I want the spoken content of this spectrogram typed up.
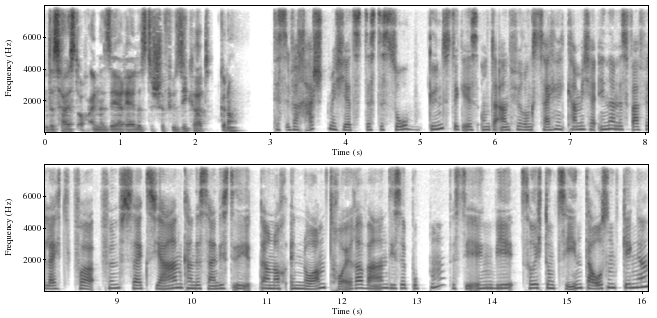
Das heißt, auch eine sehr realistische Physik hat. Genau. Das überrascht mich jetzt, dass das so günstig ist, unter Anführungszeichen. Ich kann mich erinnern, es war vielleicht vor fünf, sechs Jahren, kann das sein, dass die da noch enorm teurer waren, diese Puppen, dass die irgendwie so Richtung 10.000 gingen?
